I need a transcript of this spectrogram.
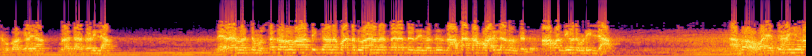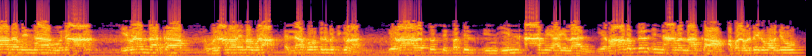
നമുക്ക് നോക്കിയറിയാം ഇവിടെ തിരക്കടില്ല നേരെ മറിച്ച് മുസ്തഖർ നാത്തിക്കാണ് പണ്ടത് വേറെ സ്ഥലത്ത് സിഫത്ത് താത്താക്കാൻ പാടില്ല എന്ന് പറഞ്ഞിട്ടുണ്ട്. ആ പന്തിയോട് ഇവിടെ ഇല്ല. അപ്പോ വയസ്സ് ഹയ്യുറാദ മിന്ന ഗുന ഇവിടെ എന്താക്കാം? ഗുന എന്ന് പറയുമ്പോ ഗുണ. എല്ലാ സുഹൃത്തിലും പറ്റിക്കോണ ഇറാദത്തു സിഫത്തിൽ ഇൻ ആമി ആയിലാൻ. ഇറാദത്തിൽ ഇൻ ആമെന്നാക്കാം അപ്പൊ എവിടത്തേക്ക് മറിഞ്ഞു.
